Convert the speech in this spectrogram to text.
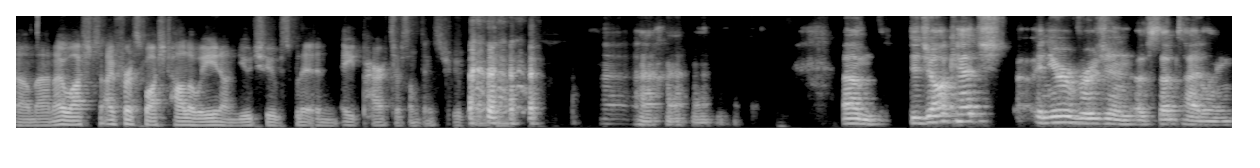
Oh man, I watched. I first watched Halloween on YouTube, split in eight parts or something stupid. um, did y'all catch uh, in your version of subtitling?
